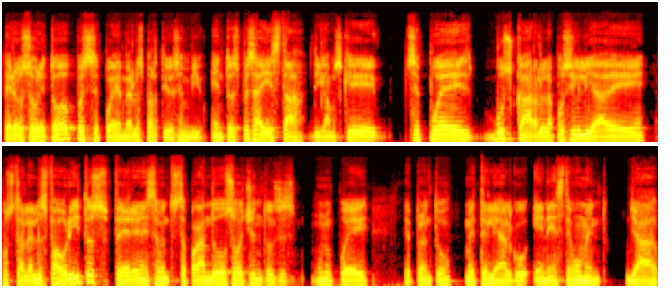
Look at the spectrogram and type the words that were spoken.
pero sobre todo pues se pueden ver los partidos en vivo. Entonces pues ahí está, digamos que se puede buscar la posibilidad de apostarle a los favoritos. Federer en este momento está pagando 2.8, entonces uno puede de pronto meterle algo en este momento. Ya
